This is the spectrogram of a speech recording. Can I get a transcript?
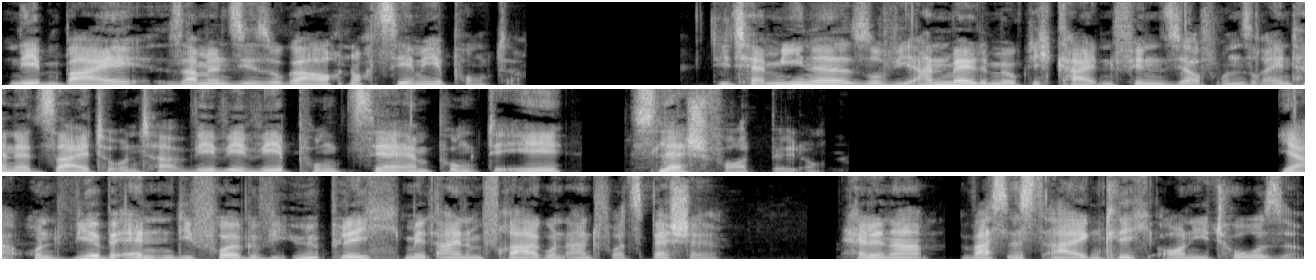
Nebenbei sammeln Sie sogar auch noch CME-Punkte. Die Termine sowie Anmeldemöglichkeiten finden Sie auf unserer Internetseite unter www.crm.de slash Fortbildung. Ja, und wir beenden die Folge wie üblich mit einem Frage- und Antwort-Special. Helena, was ist eigentlich Ornithose?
